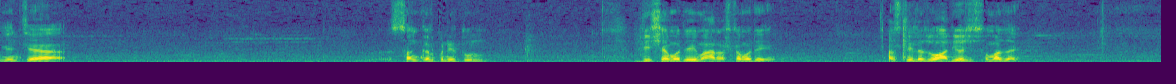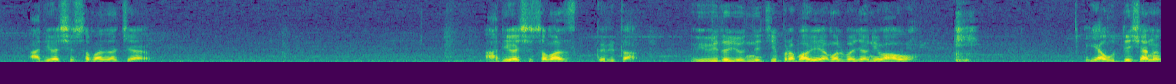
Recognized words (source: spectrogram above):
यांच्या संकल्पनेतून देशामध्ये महाराष्ट्रामध्ये असलेला जो आदिवासी समाज आहे आदिवासी समाजाच्या आदिवासी समाजकरिता विविध योजनेची प्रभावी अंमलबजावणी व्हावं. या उद्देशानं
